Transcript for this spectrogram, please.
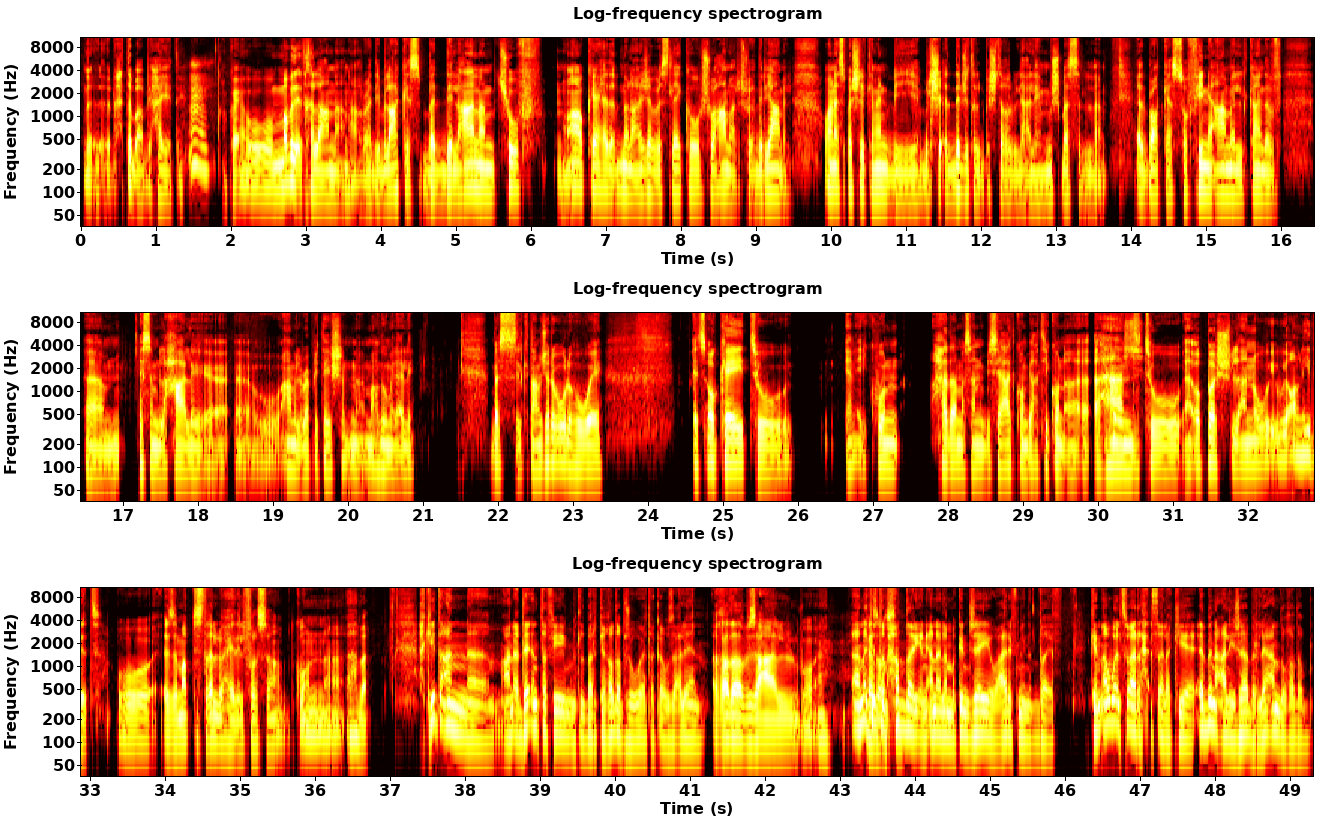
رح تبقى بحياتي. امم okay؟ وما بدي أتخلى عنها أنا already بالعكس بدي العالم تشوف إنه آه okay هذا ابنه على جنب بس ليكو شو عمل شو قدر يعمل. وأنا especially كمان بالشق ال digital بشتغل بالإعلام مش بس ال broadcast. so فيني أعمل kind of اسم لحالي آه، آه، وأعمل reputation مهضومه لإلي بس اللي كنت عم جرب اقوله هو it's okay to يعني يكون حدا مثلا بيساعدكم بيعطيكم hand Push. to push لأنه we all need it وإذا ما بتستغلوا هيدي الفرصة بتكون أهبل. حكيت عن عن قد إيه أنت في مثل بركي غضب جواتك أو زعلان؟ غضب زعل و... أنا كنت. محضر يعني أنا لما كنت جاي وعارف مين الضيف كان أول سؤال رح أسألك إياه ابن علي جابر ليه عنده غضب؟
